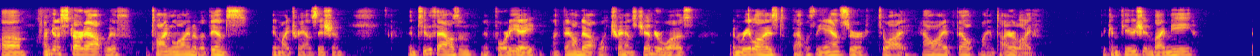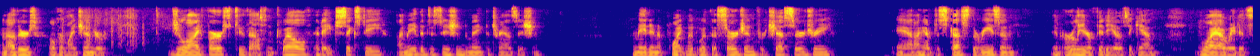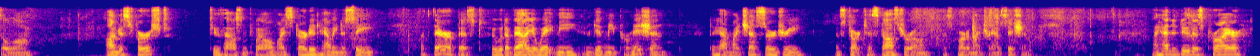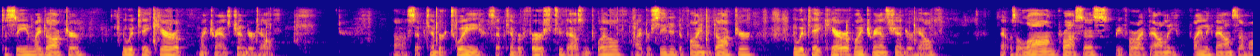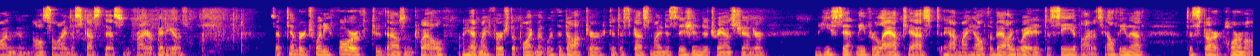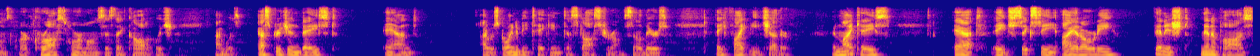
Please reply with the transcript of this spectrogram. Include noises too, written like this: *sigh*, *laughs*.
Um, I'm going to start out with a timeline of events in my transition. In 2000, at 48, I found out what transgender was and realized that was the answer to I, how I had felt my entire life. The confusion by me and others over my gender. July 1st, 2012, at age 60, I made the decision to make the transition. I made an appointment with a surgeon for chest surgery, and I have discussed the reason in earlier videos again why I waited so long. August 1st, 2012, I started having to see a therapist who would evaluate me and give me permission to have my chest surgery and start testosterone as part of my transition. I had to do this prior to seeing my doctor who would take care of my transgender health. Uh, September 20, September 1st, 2012, I proceeded to find a doctor who would take care of my transgender health. That was a long process before I finally, finally found someone, and also I discussed this in prior videos. September 24th, 2012, I had my first appointment with the doctor to discuss my decision to transgender, and he sent me for lab tests to have my health evaluated to see if I was healthy enough to start hormones, or cross hormones as they call it, which I was estrogen based and I was going to be taking testosterone. So there's, they fight each other. In my case, at age 60, I had already finished menopause.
